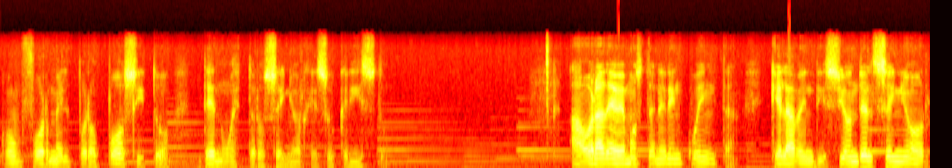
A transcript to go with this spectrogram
conforme el propósito de nuestro Señor Jesucristo. Ahora debemos tener en cuenta que la bendición del Señor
